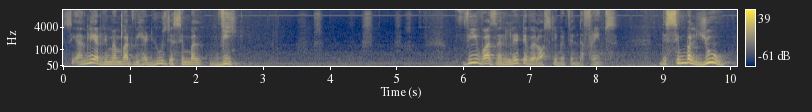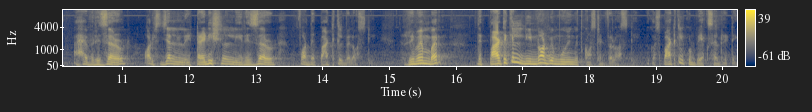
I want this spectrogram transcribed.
See earlier remember we had used a symbol v. v was the relative velocity between the frames. The symbol u I have reserved or is generally traditionally reserved for the particle velocity. Remember the particle need not be moving with constant velocity, because particle could be accelerating.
